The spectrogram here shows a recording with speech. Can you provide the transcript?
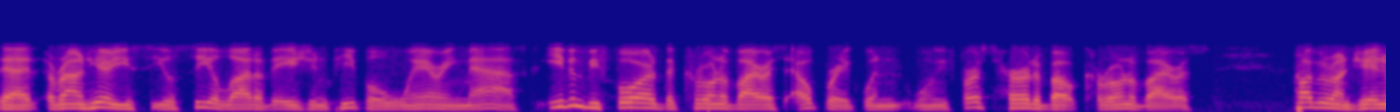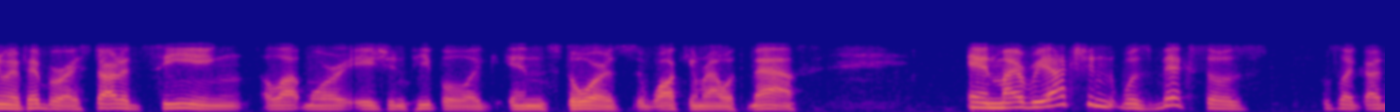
that around here you see, you'll see a lot of Asian people wearing masks even before the coronavirus outbreak. When when we first heard about coronavirus, probably around January, February, I started seeing a lot more Asian people like in stores walking around with masks. And my reaction was mixed. So it was, it was like, are,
